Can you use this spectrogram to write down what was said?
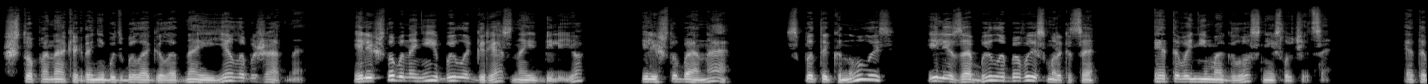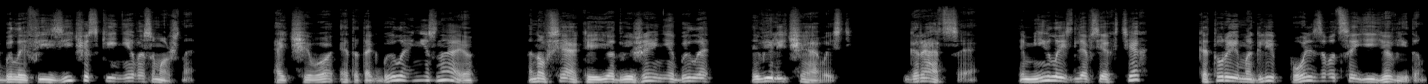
Чтоб она когда-нибудь была голодна и ела бы жадно, или чтобы на ней было грязное белье, или чтобы она спотыкнулась или забыла бы высморкаться, этого не могло с ней случиться. Это было физически невозможно. Отчего это так было, не знаю, но всякое ее движение было величавость, грация, милость для всех тех, которые могли пользоваться ее видом.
